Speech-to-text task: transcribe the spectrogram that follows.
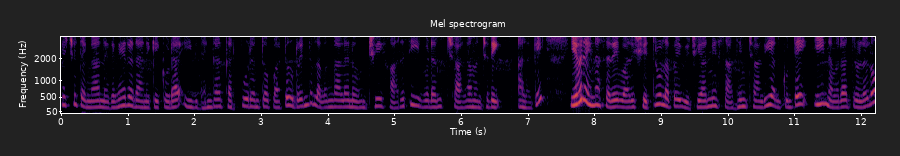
ఖచ్చితంగా నెరవేరడానికి కూడా ఈ విధంగా కర్పూరంతో పాటు రెండు లవంగాలను ఉంచి హారతి ఇవ్వడం చాలా మంచిది. అలాగే ఎవరైనా సరే వారి శత్రువులపై విజయాన్ని సాధించాలి అనుకుంటే ఈ నవరాత్రులలో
